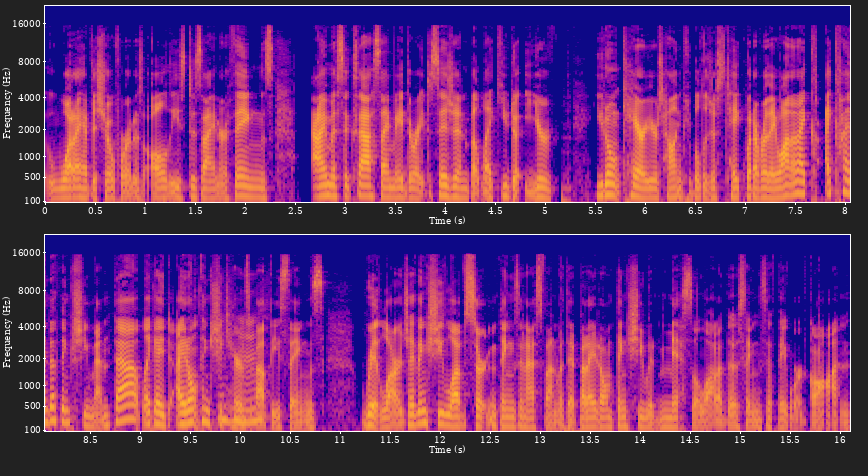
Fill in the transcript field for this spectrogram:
what i have to show for it is all these designer things i'm a success i made the right decision but like you do, you're you don't care you're telling people to just take whatever they want and i, I kind of think she meant that like i, I don't think she cares mm-hmm. about these things writ large i think she loves certain things and has fun with it but i don't think she would miss a lot of those things if they were gone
